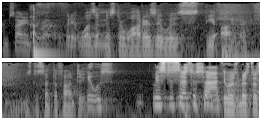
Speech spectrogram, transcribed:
I'm sorry to interrupt you, but it wasn't Mr. Waters, it was the auditor, Mr. Santafanti. it was Mr. Santafanti. It was Mr. But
